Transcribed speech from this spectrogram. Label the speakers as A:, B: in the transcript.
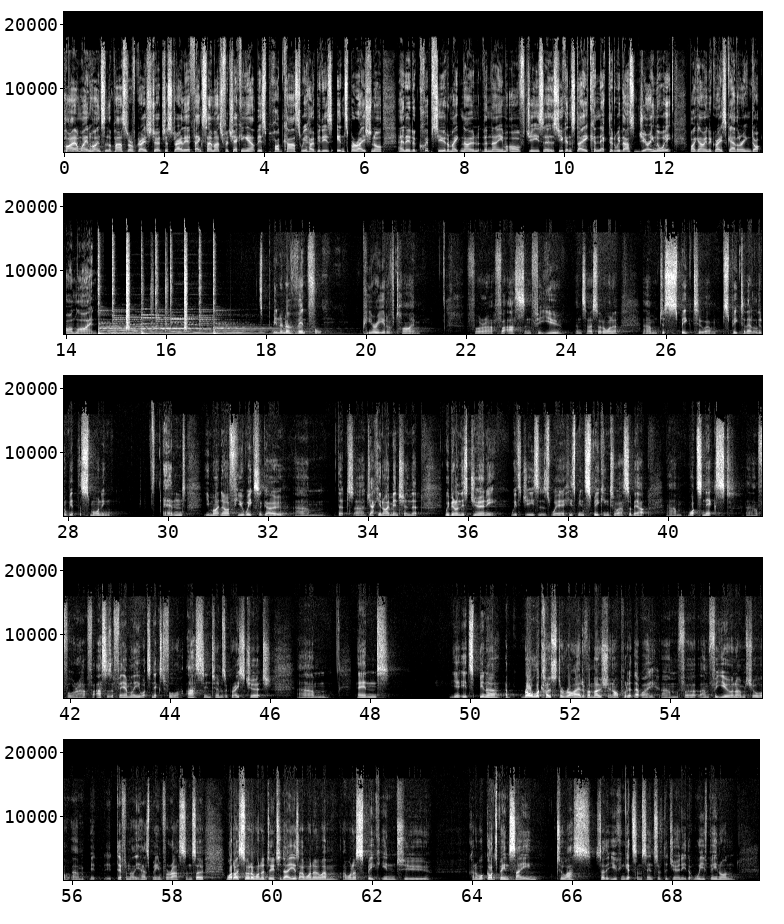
A: Hi, I'm Wayne Hindson, the pastor of Grace Church Australia. Thanks so much for checking out this podcast. We hope it is inspirational and it equips you to make known the name of Jesus. You can stay connected with us during the week by going to gracegathering.online. It's been an eventful period of time for, uh, for us and for you, and so I sort of want to um, just speak to, um, speak to that a little bit this morning. And you might know a few weeks ago um, that uh, Jackie and I mentioned that we've been on this journey with Jesus where he's been speaking to us about um, what's next uh, for, uh, for us as a family, what's next for us in terms of Grace Church. Um, and yeah, it's been a, a, roller coaster ride of emotion, I'll put it that way, um, for, um, for you, and I'm sure um, it, it, definitely has been for us. And so, what I sort of want to do today is I want to, um, I want to speak into kind of what God's been saying to us so that you can get some sense of the journey that we've been on.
